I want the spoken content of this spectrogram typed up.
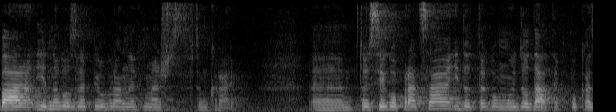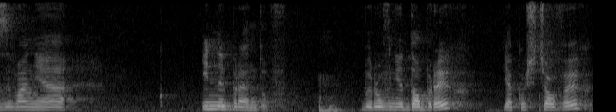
bar, jednego z lepiej ubranych mężczyzn w tym kraju. E, To jest jego praca i do tego mój dodatek, pokazywanie innych brandów, by równie dobrych, jakościowych,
